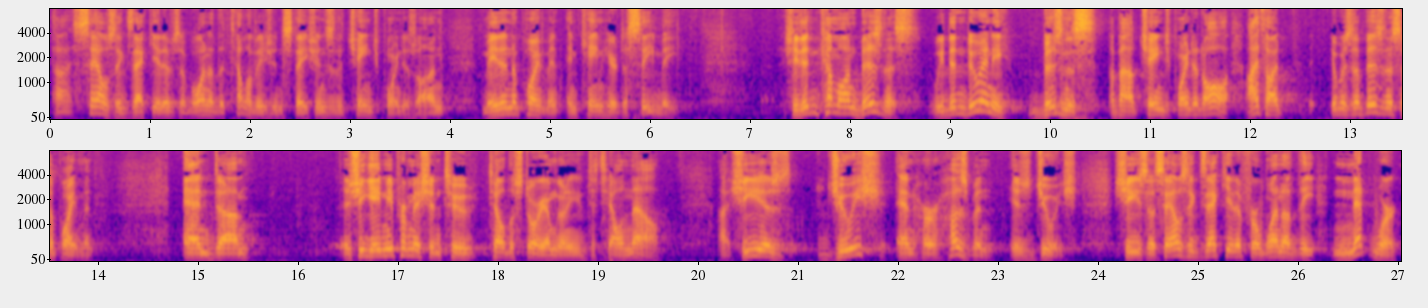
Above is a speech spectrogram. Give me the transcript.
uh, sales executives of one of the television stations the Change Point is on made an appointment and came here to see me. She didn't come on business. We didn't do any business about Change Point at all. I thought it was a business appointment. And um, she gave me permission to tell the story I'm going to tell now. Uh, she is Jewish, and her husband is Jewish. She's a sales executive for one of the network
